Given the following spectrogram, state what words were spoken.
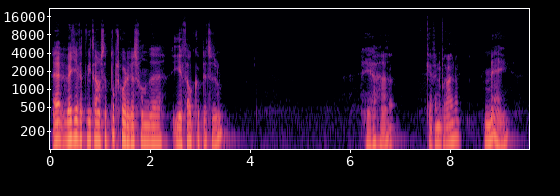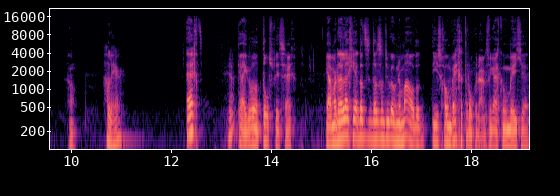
Eh, weet je wie trouwens de topscorer is van de IFL Cup dit seizoen? Ja, Kevin de Bruyne? nee. Oh. Haller. Echt? Ja. Kijk, wel een topspits zeg. Ja, maar daar leg je, dat, is- dat is natuurlijk ook normaal. Dat, die is gewoon weggetrokken daar. Dat vind ik eigenlijk een beetje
